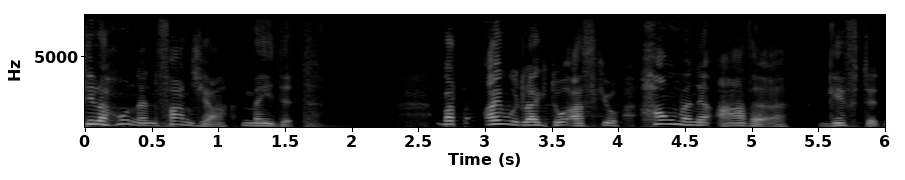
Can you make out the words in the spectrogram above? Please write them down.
Tilahun and Fanja made it. But I would like to ask you, how many other gifted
